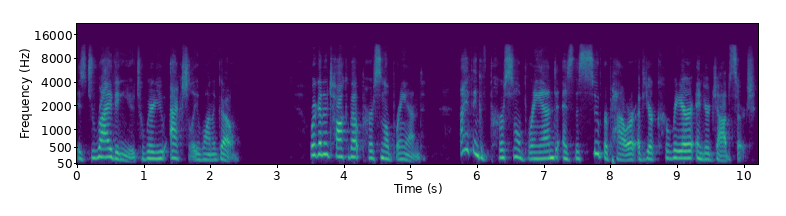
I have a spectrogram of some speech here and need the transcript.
is driving you to where you actually want to go? We're going to talk about personal brand. I think of personal brand as the superpower of your career and your job search.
